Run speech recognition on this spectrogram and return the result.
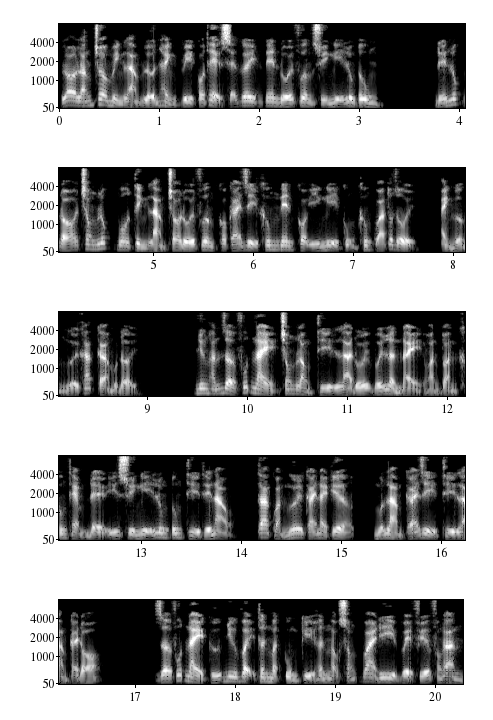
Lo lắng cho mình làm lớn hành vi có thể sẽ gây nên đối phương suy nghĩ lung tung đến lúc đó trong lúc vô tình làm cho đối phương có cái gì không nên có ý nghĩ cũng không quá tốt rồi, ảnh hưởng người khác cả một đời. Nhưng hắn giờ phút này trong lòng thì là đối với lần này hoàn toàn không thèm để ý suy nghĩ lung tung thì thế nào, ta quản ngươi cái này kia, muốn làm cái gì thì làm cái đó. Giờ phút này cứ như vậy thân mật cùng kỳ hân ngọc sóng vai đi về phía phòng ăn,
